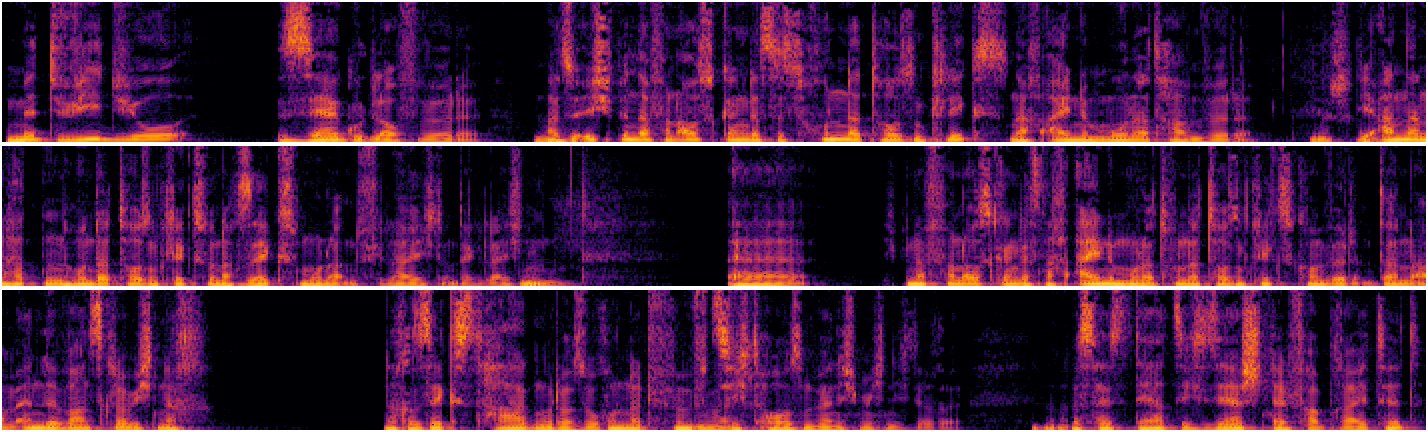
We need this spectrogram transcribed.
mit Video sehr gut laufen würde. Mhm. Also ich bin davon ausgegangen, dass es 100.000 Klicks nach einem Monat haben würde. Die anderen hatten 100.000 Klicks so nach sechs Monaten vielleicht und dergleichen. Mhm. Äh, ich bin davon ausgegangen, dass nach einem Monat 100.000 Klicks kommen wird. Dann am Ende waren es, glaube ich, nach, nach sechs Tagen oder so 150.000, wenn ich mich nicht irre. Ja. Das heißt, der hat sich sehr schnell verbreitet,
